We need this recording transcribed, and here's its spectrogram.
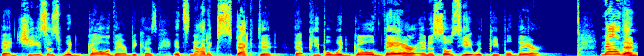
that Jesus would go there because it's not expected that people would go there and associate with people there. Now, then,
